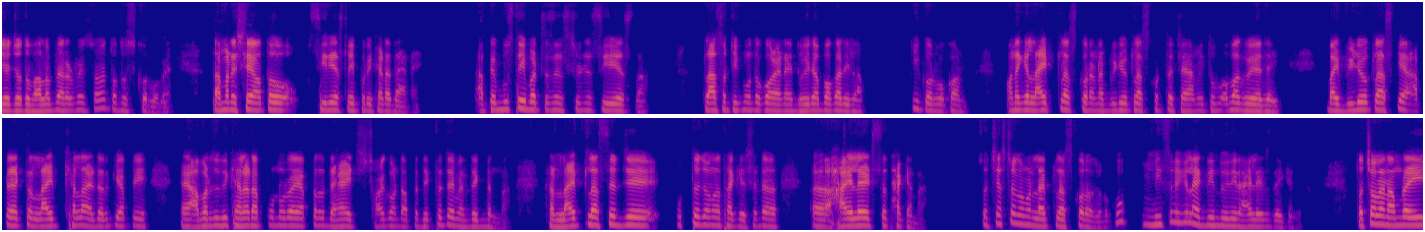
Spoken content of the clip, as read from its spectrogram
যে যত ভালো প্যারাফ্রেজ হবে, তত স্কোর হবে তার মানে সে অত সিরিয়াসলি পরীক্ষাটা দেয় না আপনি বুঝতেই পারতেছেন স্টুডেন্ট সিরিয়াস না। ক্লাসও ঠিক মতো করে নাই ধইরা বকা দিলাম। কি করব কোন? অনেকে লাইভ ক্লাস করে না ভিডিও ক্লাস করতে চায়, আমি তো অবাক হয়ে যাই। ভাই ভিডিও ক্লাসকে আপনি একটা লাইভ খেলা, এটার কি আপনি আবার যদি খেলাটা পুনরায় আপনারা দেখায় ছয় ঘণ্টা, আপনি দেখতে চাইবেন? দেখবেন না। কারণ লাইভ ক্লাসের যে উত্তেজনা থাকে, সেটা হাইলাইটস থাকে না। তো চেষ্টা করবেন লাইভ ক্লাস করার জন্য। খুব মিস হয়ে গেলে একদিন, দুই দিন হাইলাইটস দেখে নিন। তো চলেন আমরা এই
